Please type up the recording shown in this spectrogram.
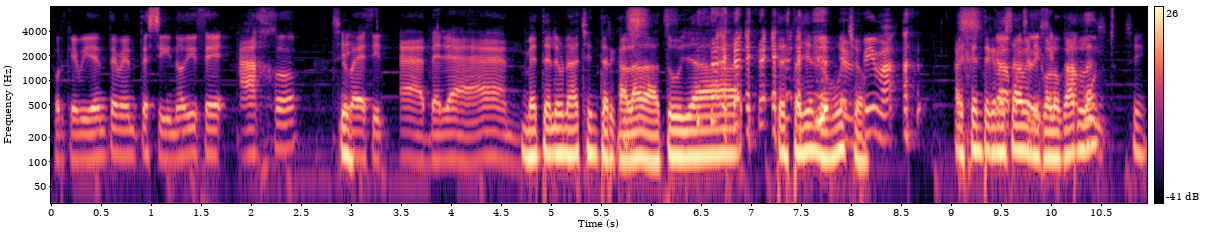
Porque evidentemente si no dice ajo, Sí. va a decir Abraham. Métele una H intercalada, tú ya te está yendo mucho. Encima... Hay gente que Claro, no sabe por eso ni dije, colocarlas. amunt. Sí.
